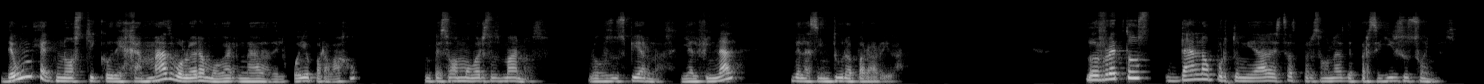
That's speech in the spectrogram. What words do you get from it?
De un diagnóstico de jamás volver a mover nada del cuello para abajo, empezó a mover sus manos, luego sus piernas y al final de la cintura para arriba. Los retos dan la oportunidad a estas personas de perseguir sus sueños.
